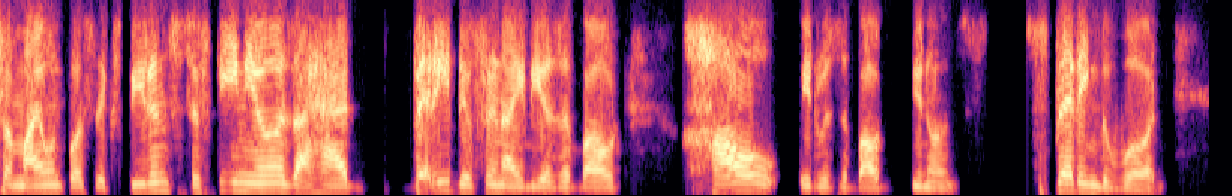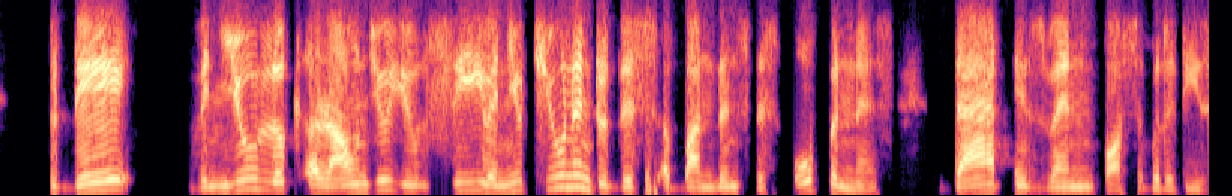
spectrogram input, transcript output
from my own personal experience. 15 years i had very different ideas about how it was about you know spreading the word today when you look around you you'll see when you tune into this abundance this openness that is when possibilities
